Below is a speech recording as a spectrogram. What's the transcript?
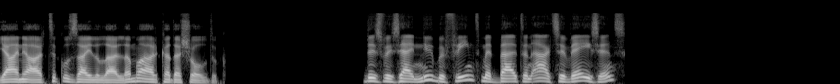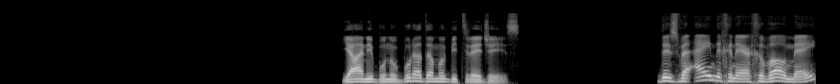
Yani artık uzaylılarla mı arkadaş olduk? Dus we zijn nu bevriend met buitenaardse wezens? Yani bunu burada mı bitireceğiz? Dus we eindigen er gewoon mee?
